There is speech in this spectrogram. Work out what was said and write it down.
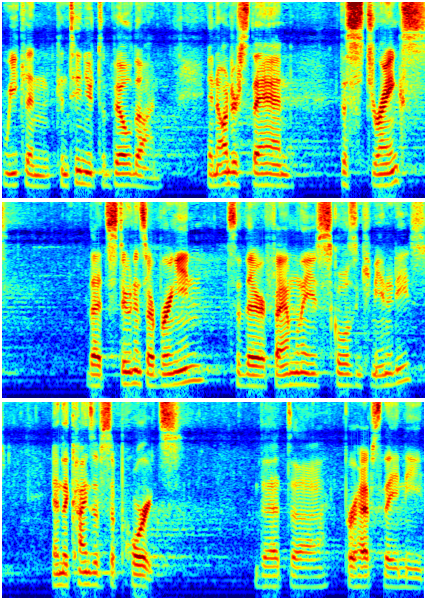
we can continue to build on and understand the strengths that students are bringing to their families, schools, and communities, and the kinds of supports that uh, perhaps they need.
